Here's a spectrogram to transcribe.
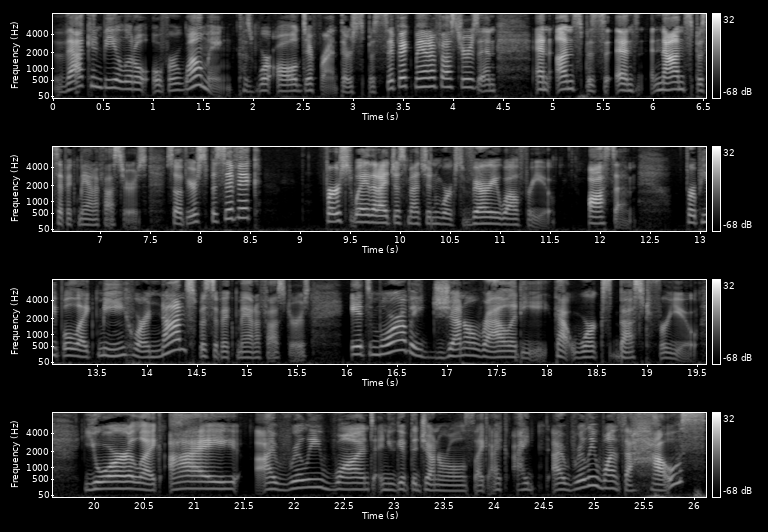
that can be a little overwhelming because we're all different. There's specific manifestors and and unspecific and non-specific manifestors. So if you're specific, first way that I just mentioned works very well for you. Awesome for people like me who are non specific manifestors, it's more of a generality that works best for you. You're like, I I really want, and you give the generals, like, I I, I really want the house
